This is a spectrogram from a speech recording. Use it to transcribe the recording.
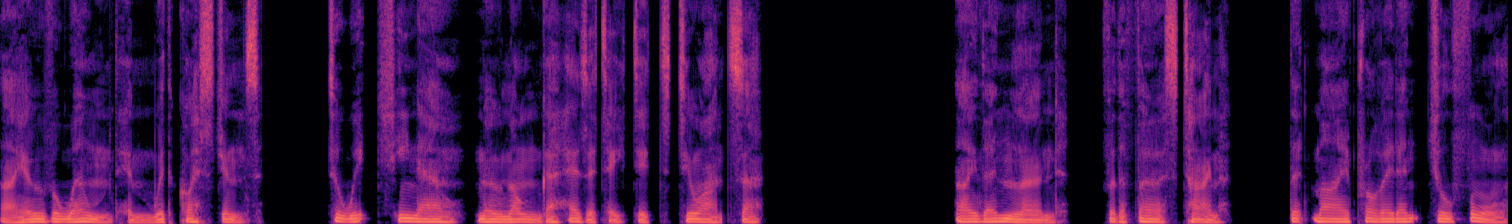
I overwhelmed him with questions, to which he now no longer hesitated to answer. I then learned, for the first time, that my providential fall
